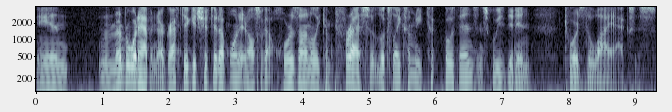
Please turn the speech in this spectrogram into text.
And remember what happened. Our graph did get shifted up one. It also got horizontally compressed, so it looks like somebody took both ends and squeezed it in towards the y-axis.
